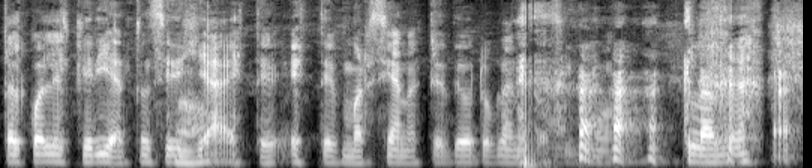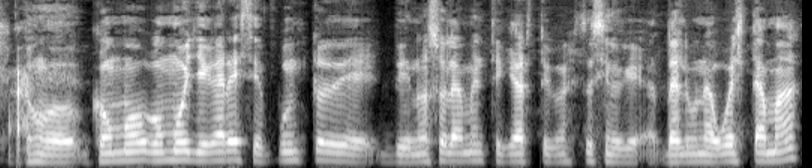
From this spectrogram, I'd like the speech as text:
tal cual él quería. Entonces dije, ah, este, este es marciano, este es de otro planeta. Así como, claro. como llegar a ese punto de, de, no solamente quedarte con esto, sino que darle una vuelta más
